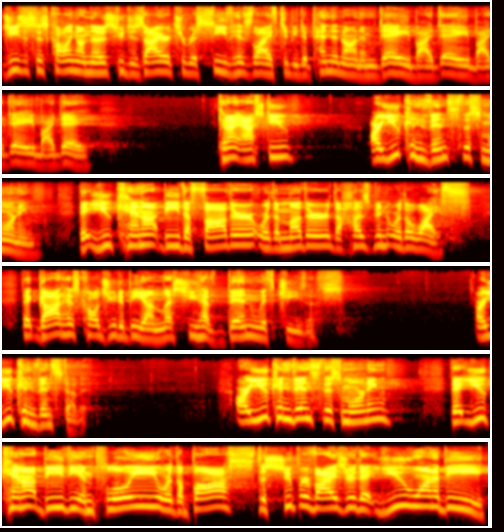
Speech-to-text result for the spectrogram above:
Jesus is calling on those who desire to receive his life to be dependent on him day by day by day by day. Can I ask you, are you convinced this morning that you cannot be the father or the mother, the husband or the wife that God has called you to be unless you have been with Jesus? Are you convinced of it? Are you convinced this morning that you cannot be the employee or the boss, the supervisor that you want to be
